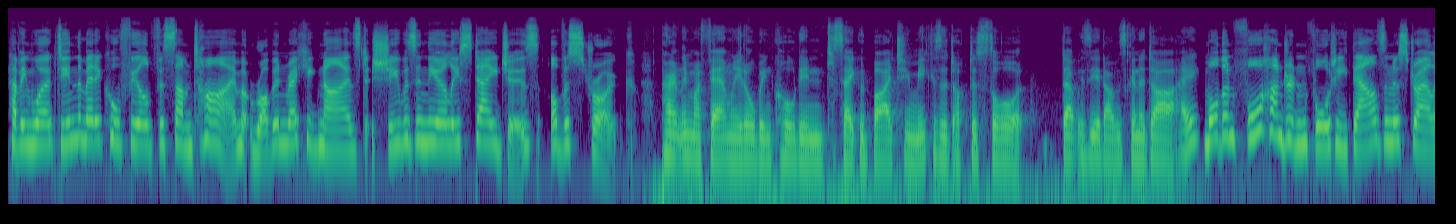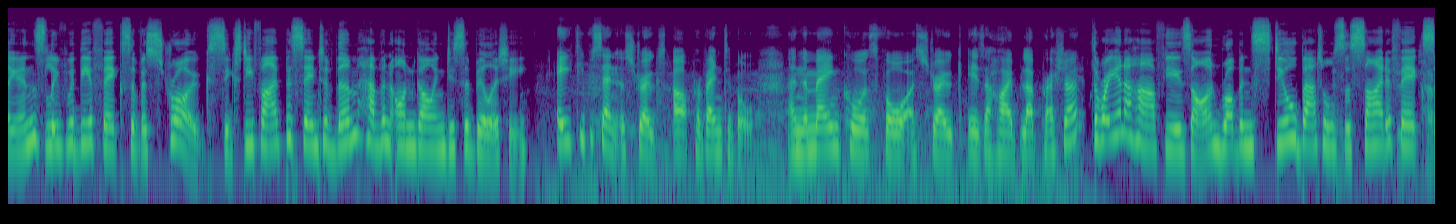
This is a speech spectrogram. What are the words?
Having worked in the medical field for some time, Robin recognised she was in the early stages of a stroke. Apparently, my family had all been called in to say goodbye to me because the doctors thought that was it, I was going to die. More than 440,000 Australians live with the effects of a stroke. 65% of them have an ongoing disability. 80% of strokes are preventable, and the main cause for a stroke is a high blood pressure. Three and a half years on, Robin still battles the side effects,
